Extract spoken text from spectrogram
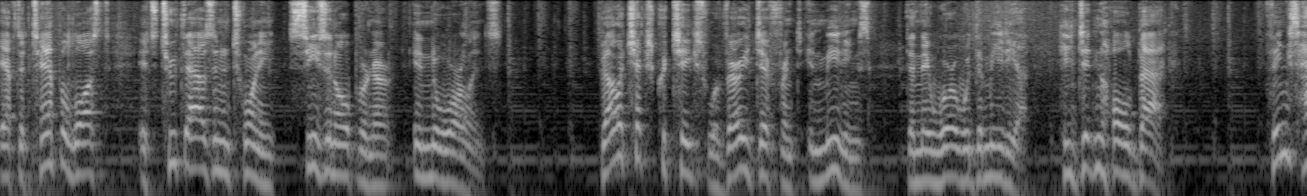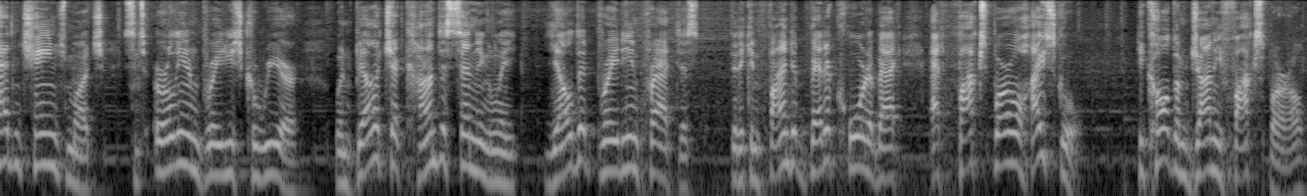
after Tampa lost its 2020 season opener in New Orleans. Belichick's critiques were very different in meetings than they were with the media. He didn't hold back. Things hadn't changed much since early in Brady's career when Belichick condescendingly yelled at Brady in practice that he can find a better quarterback at Foxborough High School. He called him Johnny Foxborough,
